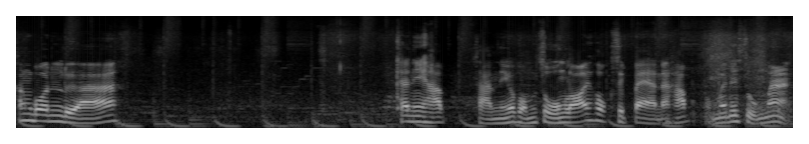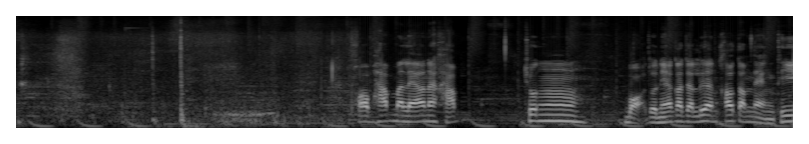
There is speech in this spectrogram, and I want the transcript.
ข้างบนเหลือ แค่นี้ครับ 3 นิ้วผมสูง 168 นะครับ ผมไม่ได้สูงมาก พอพับมาแล้วนะครับ ช่วงเบาะตัวนี้ก็จะเลื่อนเข้าตำแหน่งที่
